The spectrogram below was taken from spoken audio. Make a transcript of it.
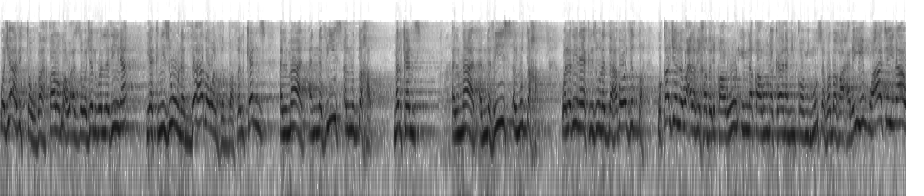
وجاء في التوبة قال الله عز وجل والذين يكنزون الذهب والفضة. فالكنز المال النفيس المدخر. ما الكنز؟ المال النفيس المدخر. والذين يكنزون الذهب والفضة. وقال جل وعلا في خبر قارون إن قارون كان من قوم موسى فبغى عليهم وآتيناه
